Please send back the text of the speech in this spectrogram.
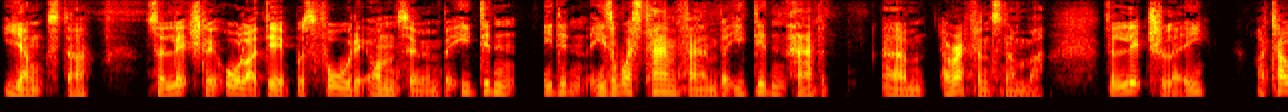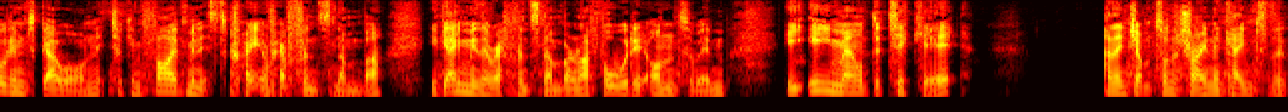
youngster. So literally, all I did was forward it on to him, but he didn't. He didn't. He's a West Ham fan, but he didn't have a, um, a reference number. So literally, I told him to go on. It took him five minutes to create a reference number. He gave me the reference number, and I forwarded it on to him. He emailed the ticket, and then jumped on a train and came to the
